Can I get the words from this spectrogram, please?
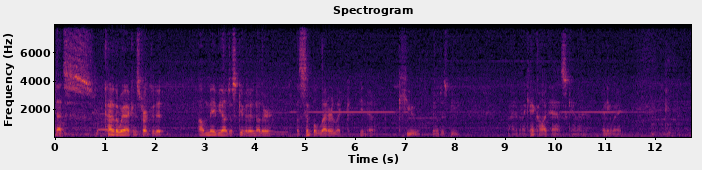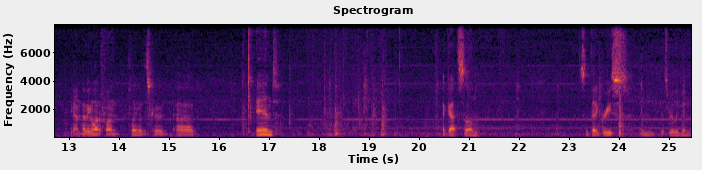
that's kind of the way I constructed it. I'll maybe I'll just give it another a simple letter like you know Q. It'll just be can't call it S, can I? Anyway. Yeah, I'm having a lot of fun playing with this code. Uh, and I got some synthetic grease and it's really been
